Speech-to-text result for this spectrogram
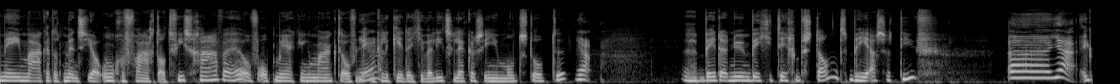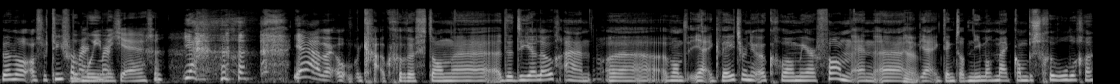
meemaken dat mensen jou ongevraagd advies gaven. Hè, of opmerkingen maakten over de Ja. enkele keer dat je wel iets lekkers in je mond stopte. Ja. Ben je daar nu een beetje tegen bestand? Ben je assertief? Eh, ja, ik ben wel assertiever. Moet je maar- met je eigen? Ja, ja maar oh, ik ga ook gerust dan eh, de dialoog aan. Eh, want ja, ik weet er nu ook gewoon meer van. En eh, Ja. ja. ik denk dat niemand mij kan beschuldigen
